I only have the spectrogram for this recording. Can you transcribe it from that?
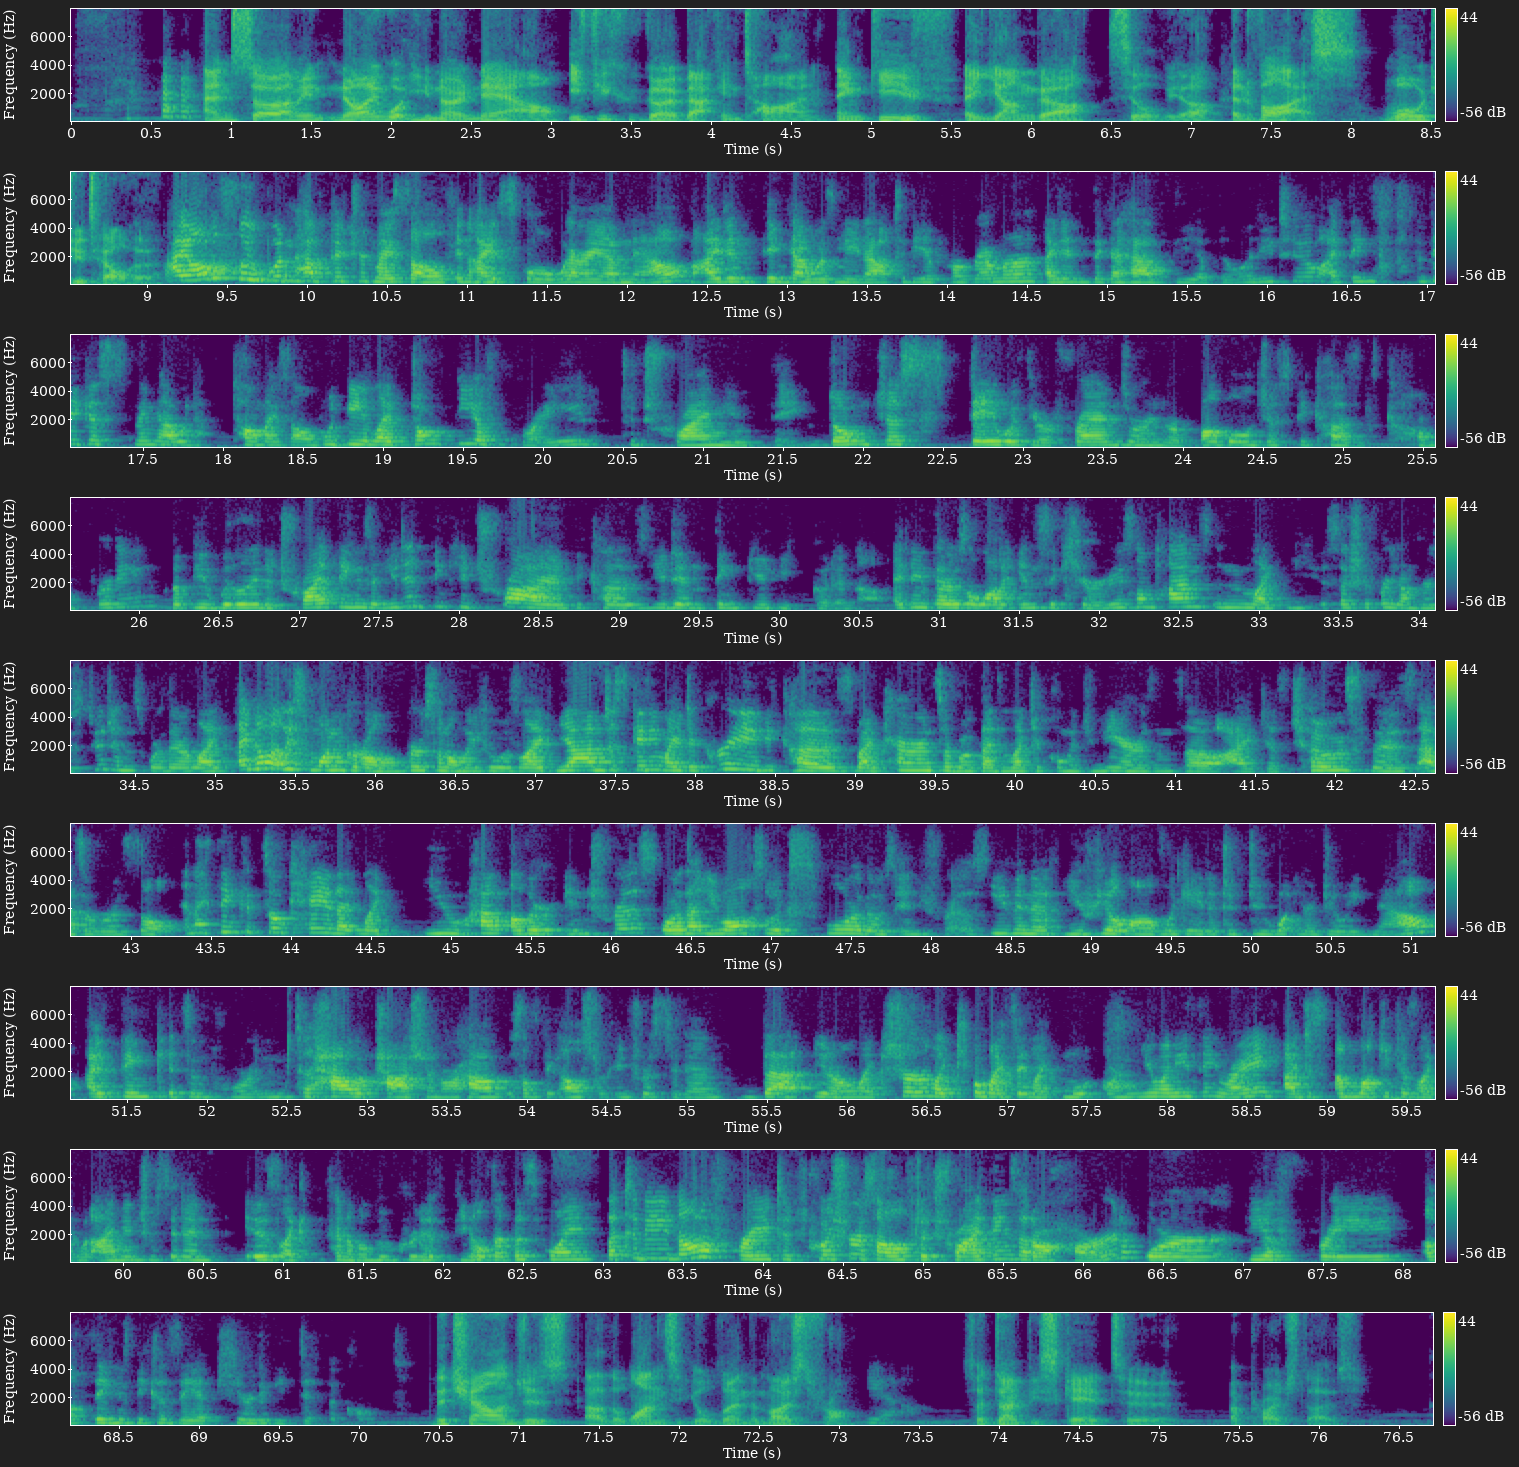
and so, I mean, knowing what you know now, if you could go back in time and give a younger Sylvia advice, what would you tell her? I honestly wouldn't have pictured myself in high school where I am now. I didn't think I was made out to be a programmer. I didn't think I had the ability to. I think the biggest thing I would tell myself would be like, don't be afraid to try new things. Don't just stay with your friends or in your bubble just because it's comforting, but be willing to try things that you didn't think you'd try because you didn't think you'd be good enough. I think there's a lot of insecurity sometimes, in like, especially for younger students, where they're like, I know at least one girl personally who was like, yeah, I'm just getting my degree because my parents are both electrical engineers. And so I just chose this as a result. And I think it's okay that like you have other interests or that you also explore those interests, even if you feel obligated to do what you're doing now. I think it's important to have a passion or have something else you're interested in that you know like sure like people might say like aren't you anything right? I just i'm lucky because like what i'm interested in is like kind of a lucrative field at this point. But to be not afraid to push yourself to try things that are hard or be afraid of things because they appear to be difficult. The challenges are the ones that you'll learn the most from. Yeah so don't be scared to approach those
